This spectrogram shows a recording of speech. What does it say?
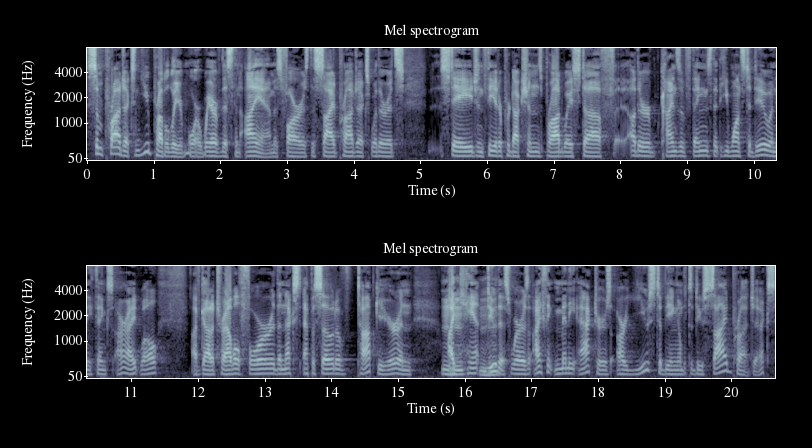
some projects, and you probably are more aware of this than I am as far as the side projects, whether it's stage and theater productions, Broadway stuff, other kinds of things that he wants to do, and he thinks, all right, well, I've got to travel for the next episode of Top Gear, and Mm-hmm. I can't do this. Whereas I think many actors are used to being able to do side projects.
